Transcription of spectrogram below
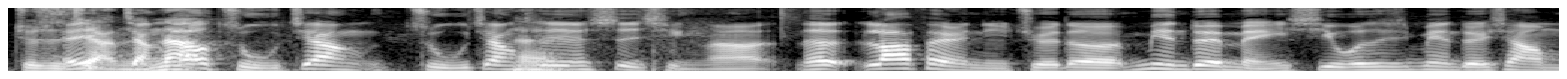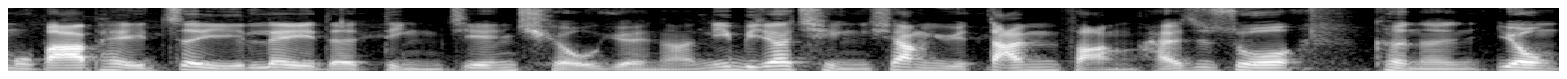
就是这样。讲到主将，主将这件事情啊，那拉斐尔，你觉得面对梅西，或者是面对像姆巴佩这一类的顶尖球员啊，你比较倾向于单防，还是说可能用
